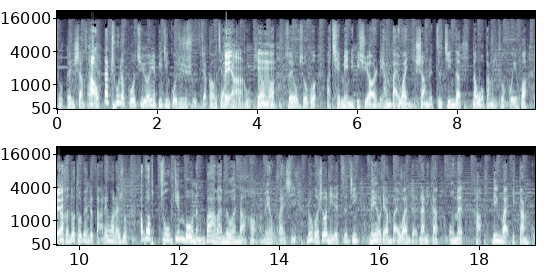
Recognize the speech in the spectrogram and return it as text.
做跟上。好，那除了国巨，因为毕竟国巨是属于比较高价的一个股票哦，所以我说过啊，前面你必须要两百万以上的资金的，那我帮你做规划。那很多投票人就打电话来。说啊，我资金不能八百万呐，哈，没有关系。如果说你的资金没有两百万的，那你看我们哈，另外一档股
